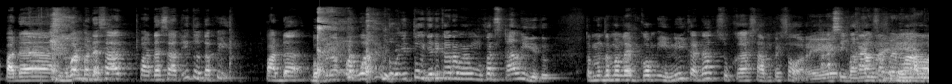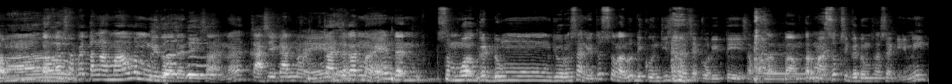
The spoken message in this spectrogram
pada bukan pada saat pada saat itu tapi pada beberapa waktu itu jadi karena memang bukan sekali gitu. Teman-teman Labcom ini kadang suka sampai sore, Kasihkan bahkan sampai malam, Wow. bahkan sampai tengah malam gitu ada di sana. kasihkan main Kasihkan main dan semua gedung jurusan itu selalu dikunci sama security sama satpam termasuk si gedung sosek ini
